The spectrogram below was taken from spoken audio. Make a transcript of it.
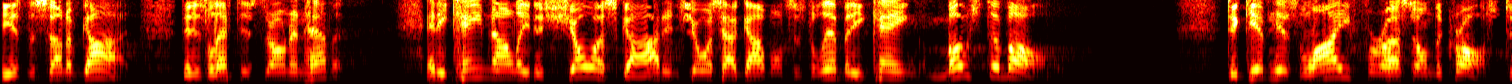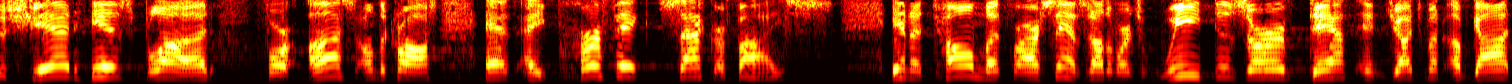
He is the Son of God that has left his throne in heaven. And he came not only to show us God and show us how God wants us to live, but he came most of all to give his life for us on the cross, to shed his blood for us on the cross as a perfect sacrifice in atonement for our sins. In other words, we deserve death and judgment of God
